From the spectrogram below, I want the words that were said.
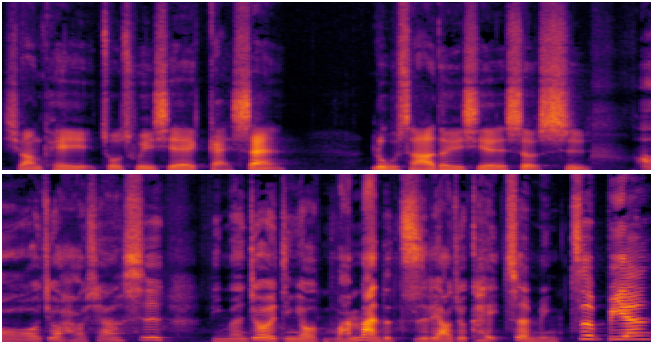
希望可以做出一些改善路杀的一些设施。哦，就好像是你们就已经有满满的资料，就可以证明这边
